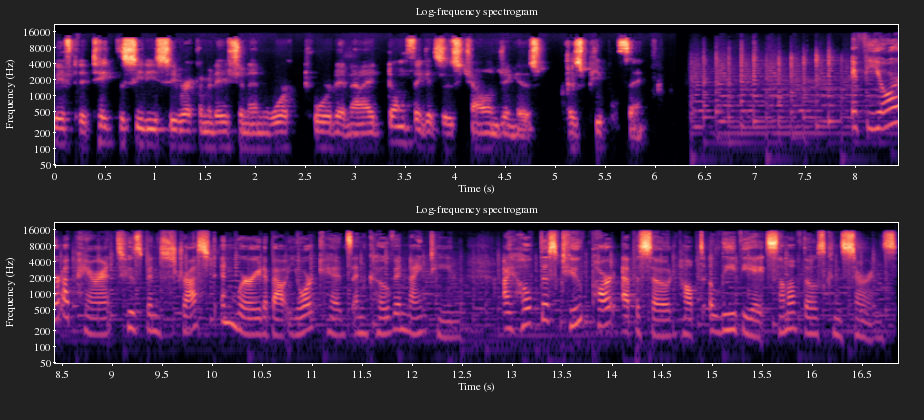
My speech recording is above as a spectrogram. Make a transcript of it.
we have to take the CDC recommendation and work toward it. And I don't think it's as challenging as as people think. If you're a parent who's been stressed and worried about your kids and COVID 19, I hope this two part episode helped alleviate some of those concerns.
